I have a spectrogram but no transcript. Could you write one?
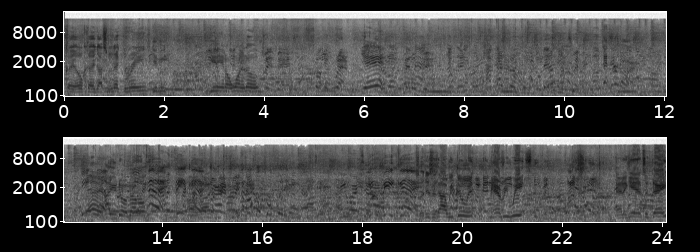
Okay, okay. Got some nectarines. Give me, get in on one of those. Yeah. Don't quit over there. I got something for him, so let him be tripping. That's hard. Hey, how you doing, Mello? Good. Be good. You can also cook with it. So this is how we do it every week. And again today,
